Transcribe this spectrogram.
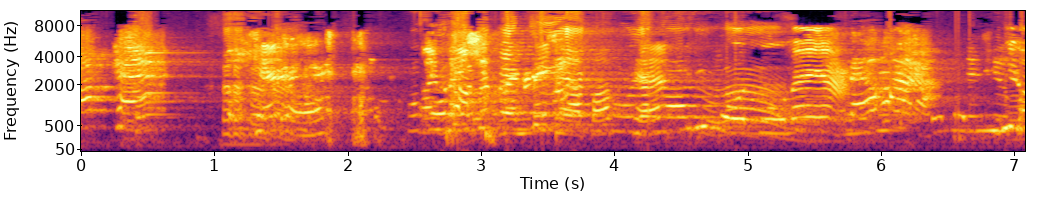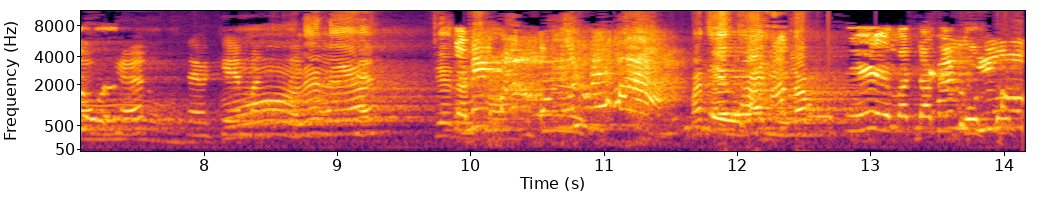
ป๊อปแคทป๊อปแคทเหรอพวกครูทำไม่เป็นทีอะครูยังมองอยู่เลยแล้วค่ะเป็นชื่อป๊อปแคทแต่เกมมันโอ้เป็นเล่นป๊อปแล้แควทเจนอักษรตรงนี้ด้วยค่ะ ประเทศไทยอยู่ลำนี่มันจะเป็นชื่อ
